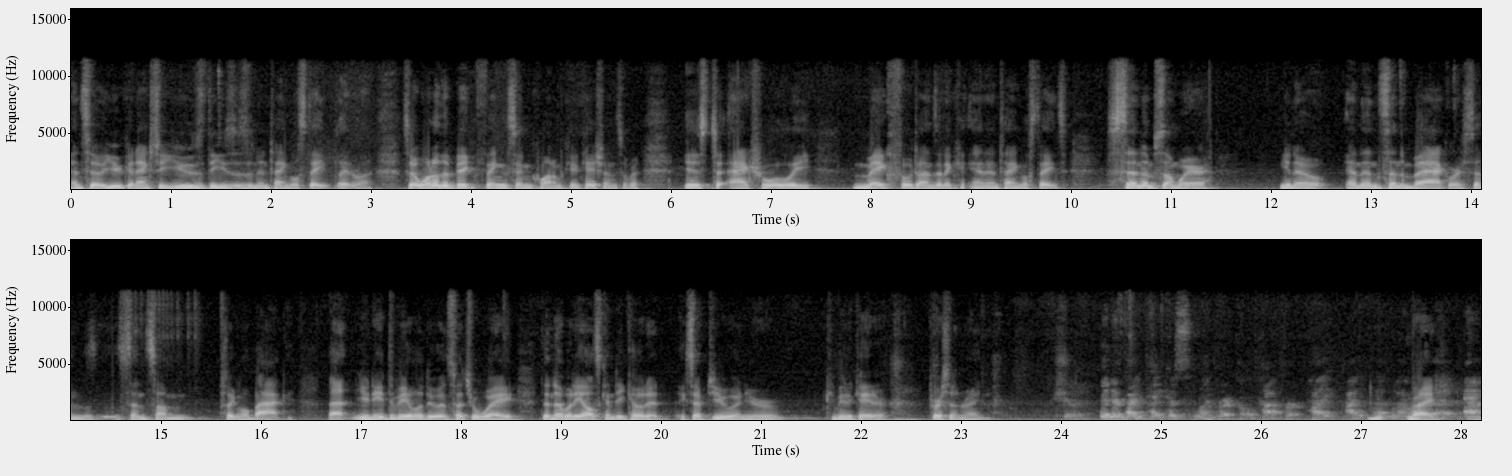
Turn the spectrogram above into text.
And so you can actually use these as an entangled state later on. So one of the big things in quantum communication is to actually make photons in, a, in entangled states, send them somewhere, you know, and then send them back or send, send some signal back that you need to be able to do in such a way that nobody else can decode it except you and your communicator person, right? Sure, but if I take a cylindrical copper pipe, I Mm, put uh, right. are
